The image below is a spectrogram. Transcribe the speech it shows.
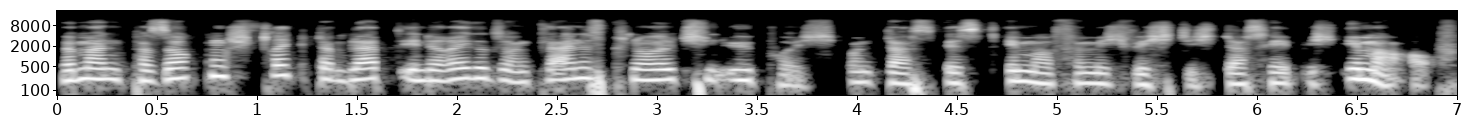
Wenn man ein paar Socken strickt, dann bleibt in der Regel so ein kleines Knäulchen übrig. Und das ist immer für mich wichtig. Das hebe ich immer auf.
